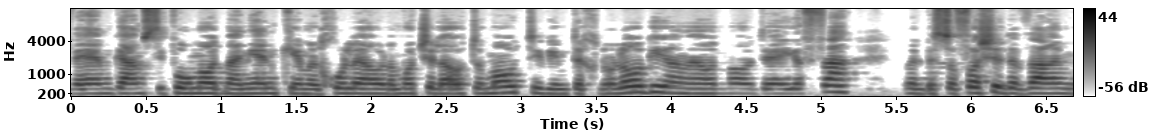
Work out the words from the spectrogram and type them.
והם גם סיפור מאוד מעניין כי הם הלכו לעולמות של ה automotive עם טכנולוגיה מאוד מאוד אה, יפה, אבל בסופו של דבר הם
